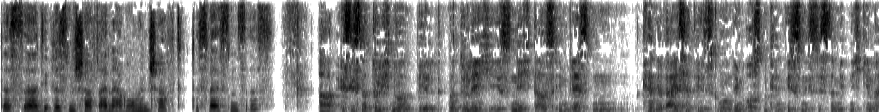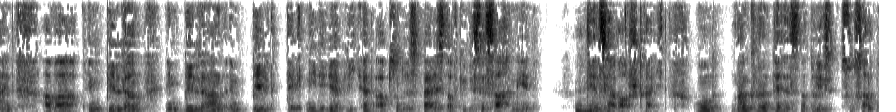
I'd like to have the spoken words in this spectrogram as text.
dass äh, die Wissenschaft eine Errungenschaft des Westens ist? Äh, es ist natürlich nur ein Bild. Natürlich ist nicht, dass im Westen keine Weisheit ist und im Osten kein Wissen ist, ist damit nicht gemeint. Aber in Bildern, in Bildern, ein Bild deckt nie die Wirklichkeit ab, sondern es weist auf gewisse Sachen hin mhm. die es herausstreicht. Und man könnte es natürlich so sagen.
